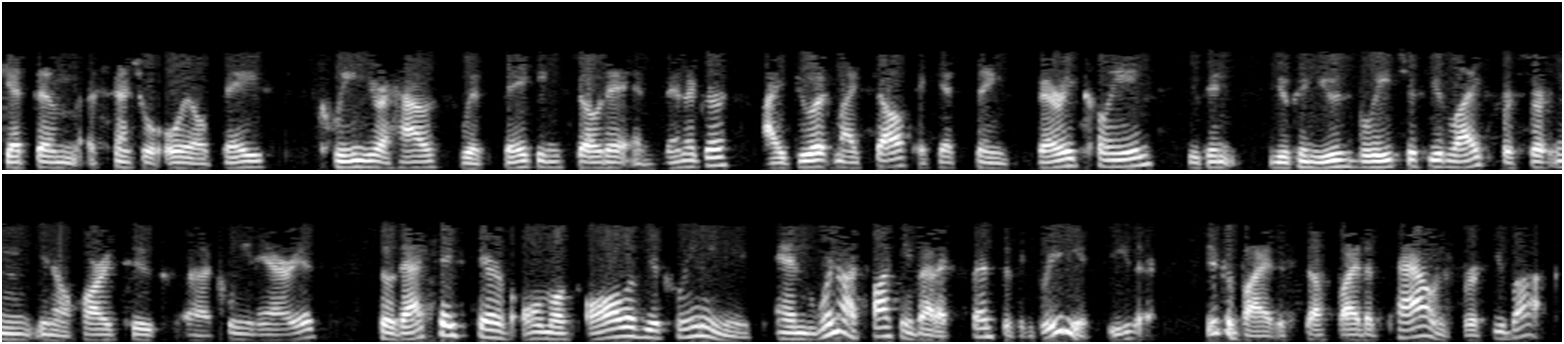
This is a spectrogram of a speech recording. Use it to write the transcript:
get them essential oil based, clean your house with baking soda and vinegar. I do it myself. It gets things very clean. You can you can use bleach if you'd like for certain you know hard to uh, clean areas. So that takes care of almost all of your cleaning needs. And we're not talking about expensive ingredients either. You could buy this stuff by the pound for a few bucks.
